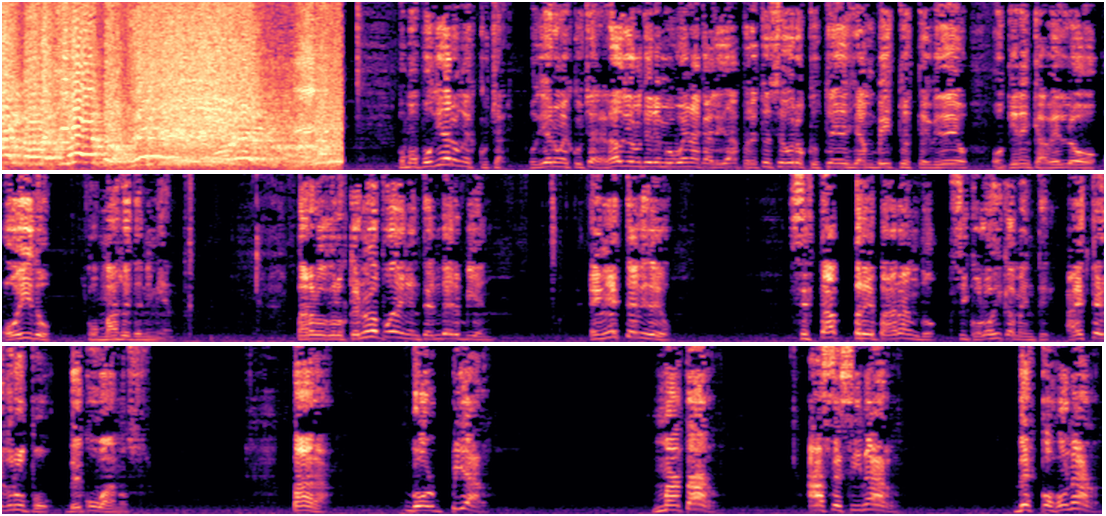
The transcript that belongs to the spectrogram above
¿Hay convencimiento? Como pudieron escuchar, el audio no tiene muy buena calidad, pero estoy seguro que ustedes ya han visto este video o tienen que haberlo oído con más detenimiento. Para los que no lo pueden entender bien, en este video se está preparando psicológicamente a este grupo de cubanos para golpear, matar, asesinar, descojonar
